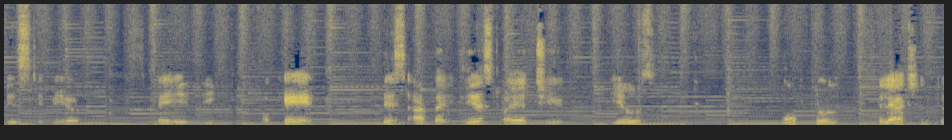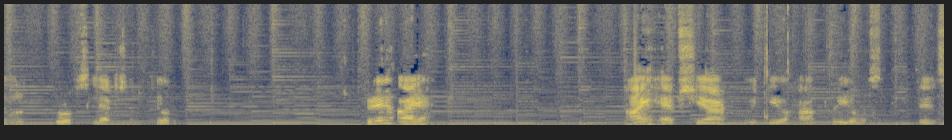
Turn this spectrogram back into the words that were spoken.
distribute spacing okay these are the easiest way to use move tool selection tool group selection tool today i I have shared with you how to use these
